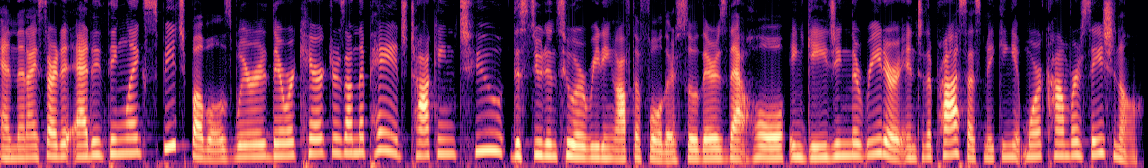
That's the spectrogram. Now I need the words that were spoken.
And then I started adding things like speech bubbles where there were characters on the page talking to the students who are reading off the folder. So there's that whole engaging the reader into the process, making it more conversational.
